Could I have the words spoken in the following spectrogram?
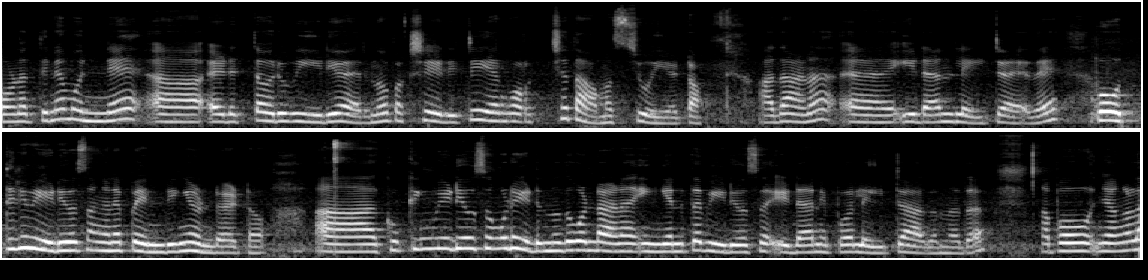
ഓണത്തിന് മുന്നേ എടുത്ത ഒരു വീഡിയോ ആയിരുന്നു. പക്ഷേ എഡിറ്റ് ചെയ്യാൻ കുറച്ച് താമസിച്ചു പോയി കേട്ടോ. അതാണ് ഇടാൻ ലേറ്റ് ആയത്. അപ്പോൾ ഒത്തിരി വീഡിയോസ് അങ്ങനെ പെൻഡിങ് ഉണ്ട് കേട്ടോ. കുക്കിംഗ് വീഡിയോസും കൂടി ഇടുന്നത് കൊണ്ടാണ് ഇങ്ങനത്തെ വീഡിയോസ് ഇടാൻ ഇപ്പോൾ ലേറ്റ് ആകുന്നത്. അപ്പോൾ ഞങ്ങൾ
